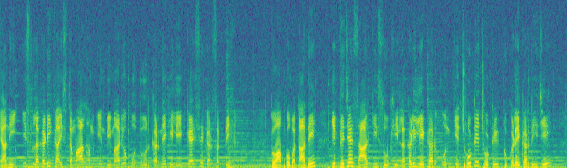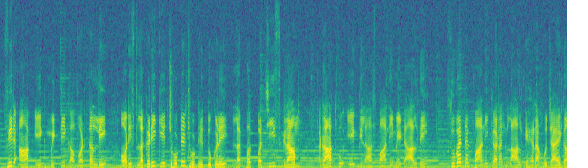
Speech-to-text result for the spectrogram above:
यानी इस लकड़ी का इस्तेमाल हम इन बीमारियों को दूर करने के लिए कैसे कर सकते हैं। तो आपको बता दें कि विजय सार की सूखी लकड़ी लेकर उनके छोटे छोटे टुकड़े कर दीजिए, फिर आप एक मिट्टी का बर्तन लें और इस लकड़ी के छोटे छोटे टुकड़े लगभग 25 ग्राम रात को एक गिलास पानी में डाल दें। सुबह तक पानी का रंग लाल गहरा हो जाएगा।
